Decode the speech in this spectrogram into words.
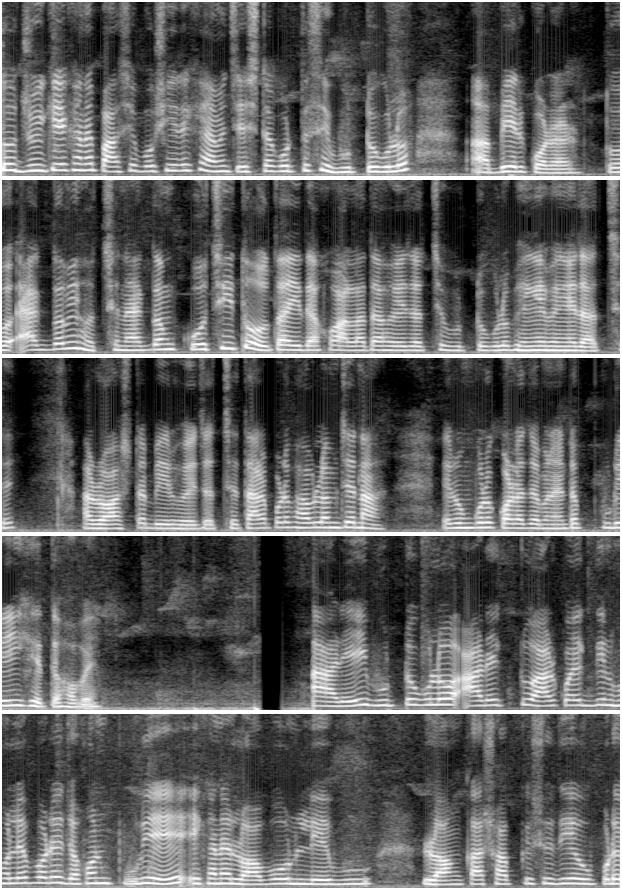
তো জুইকে এখানে পাশে বসিয়ে রেখে আমি চেষ্টা করতেছি ভুট্টোগুলো বের করার। তো একদমই হচ্ছে না, একদম কচি তো, তাই দেখো আলাদা হয়ে যাচ্ছে ভুট্টোগুলো, ভেঙে ভেঙে যাচ্ছে আর রসটা বের হয়ে যাচ্ছে। তারপরে ভাবলাম যে না, এরকম করে করা যাবে না, এটা পুরেই খেতে হবে। আর এই ভুট্টোগুলো আর একটু, আর কয়েকদিন হলে পরে যখন পুড়ে, এখানে লবণ, লেবু, লঙ্কা সব কিছু দিয়ে উপরে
